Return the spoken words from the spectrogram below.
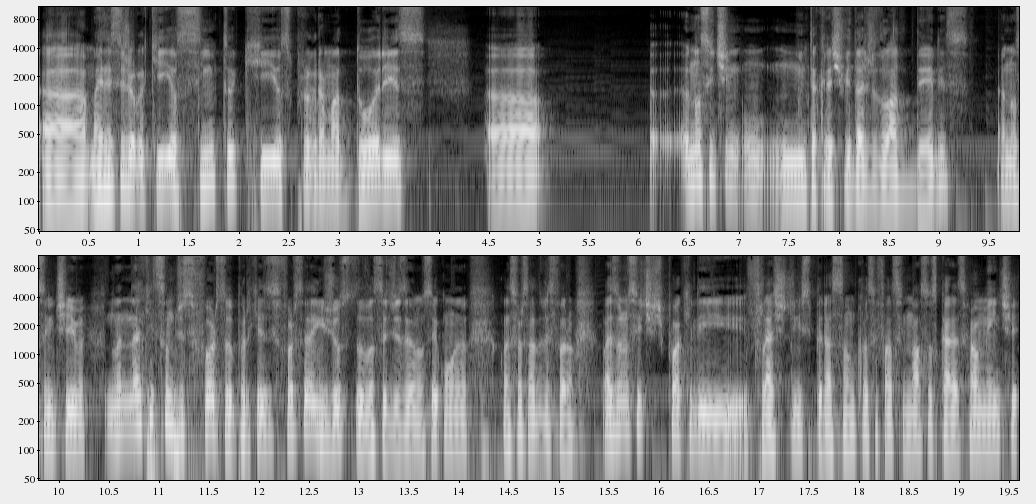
Ah, mas nesse jogo aqui eu sinto que os programadores. ah, eu não senti um- muita criatividade do lado deles. Eu não senti. Não é questão de esforço, porque esforço é injusto você dizer, eu não sei quão, quão esforçados eles foram. Mas eu não senti, tipo, aquele flash de inspiração que você fala assim, nossa, os caras realmente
